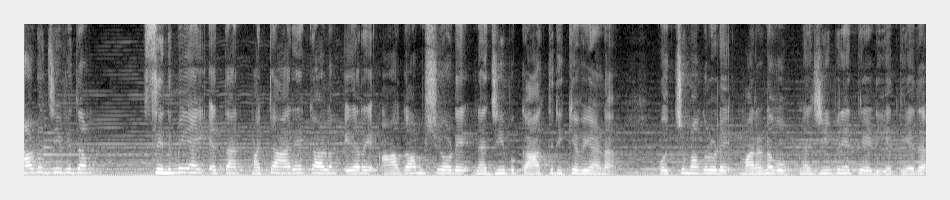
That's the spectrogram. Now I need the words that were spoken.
ആടുജീവിതം സിനിമയായി എത്താൻ മറ്റാരേക്കാളും ഏറെ ആകാംക്ഷയോടെ നജീബ് കാത്തിരിക്കവെയാണ് കൊച്ചുമകളുടെ മരണവും നജീബിനെ തേടിയെത്തിയത്.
